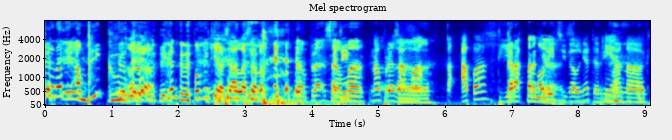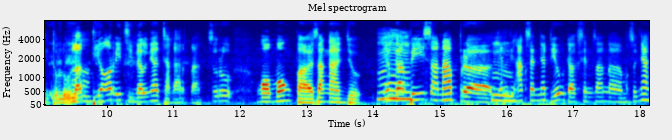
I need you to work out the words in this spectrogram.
kan nanti ambigu. Iya. Ya kan Iya pemikiran salah salah nabrak Jadi sama nabrak sama ka- apa dia karakternya. originalnya dari Iya. mana gitu loh lah Heeh. dia originalnya Jakarta suruh ngomong bahasa Nganjuk ya Mm. nggak bisa nabrak kan Mm. aksennya dia udah aksen sana maksudnya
